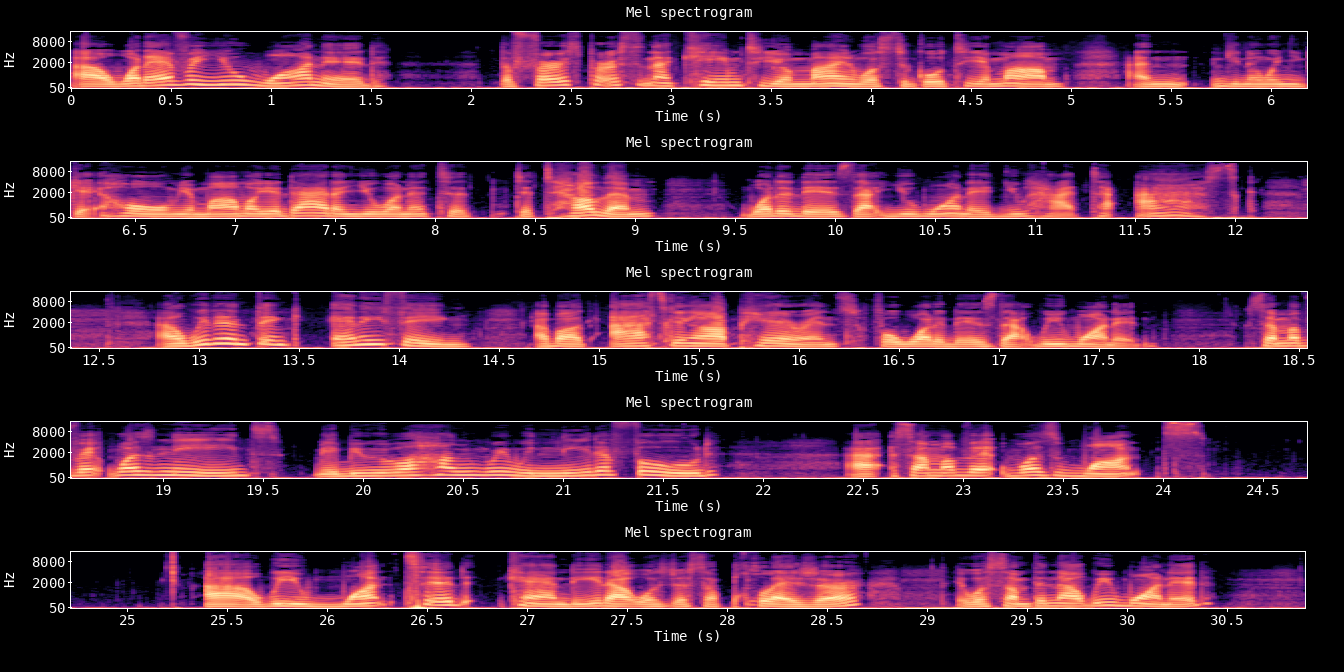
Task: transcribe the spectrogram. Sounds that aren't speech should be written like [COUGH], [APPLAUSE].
uh, whatever you wanted, the first person that came to your mind was to go to your mom. And, you know, when you get home, your mom or your dad, and you wanted to, to tell them what it is that you wanted, you had to ask. And we didn't think anything about asking our parents for what it is that we wanted. Some of it was needs. Maybe we were hungry, we needed food. Uh, some of it was wants. Uh, we wanted candy. That was just a pleasure. It was something that we wanted.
